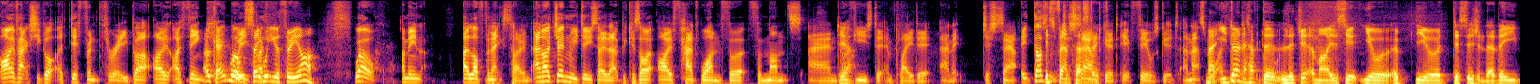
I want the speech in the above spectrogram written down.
I've actually got a different three, but I, I think. okay. Well, we- say I what your three are. Well, I mean, I love the Nextone, and I generally do say that because I, I've had one for for months, and Yeah. I've used it and played it, and it just sound it doesn't It's just sound fantastic. good; it feels good, and that's Matt, you don't have to important. legitimize your your, uh, your decision there. The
